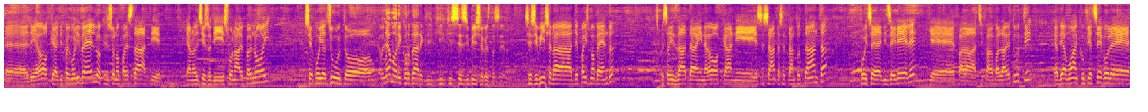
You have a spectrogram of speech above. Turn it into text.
eh, dei rocker di primo livello che si sono prestati e hanno deciso di suonare per noi. Si è poi aggiunto... Vogliamo ricordare chi, chi, chi si esibisce questa sera? Si esibisce la The Prisma Band, specializzata in rock anni 60, 70, 80. Poi c'è DJ Lele che farà, ci farà ballare tutti e abbiamo anche un piacevole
